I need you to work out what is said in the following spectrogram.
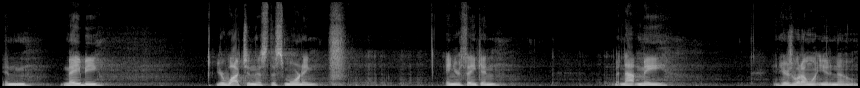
And maybe you're watching this this morning and you're thinking, but not me. And here's what I want you to know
